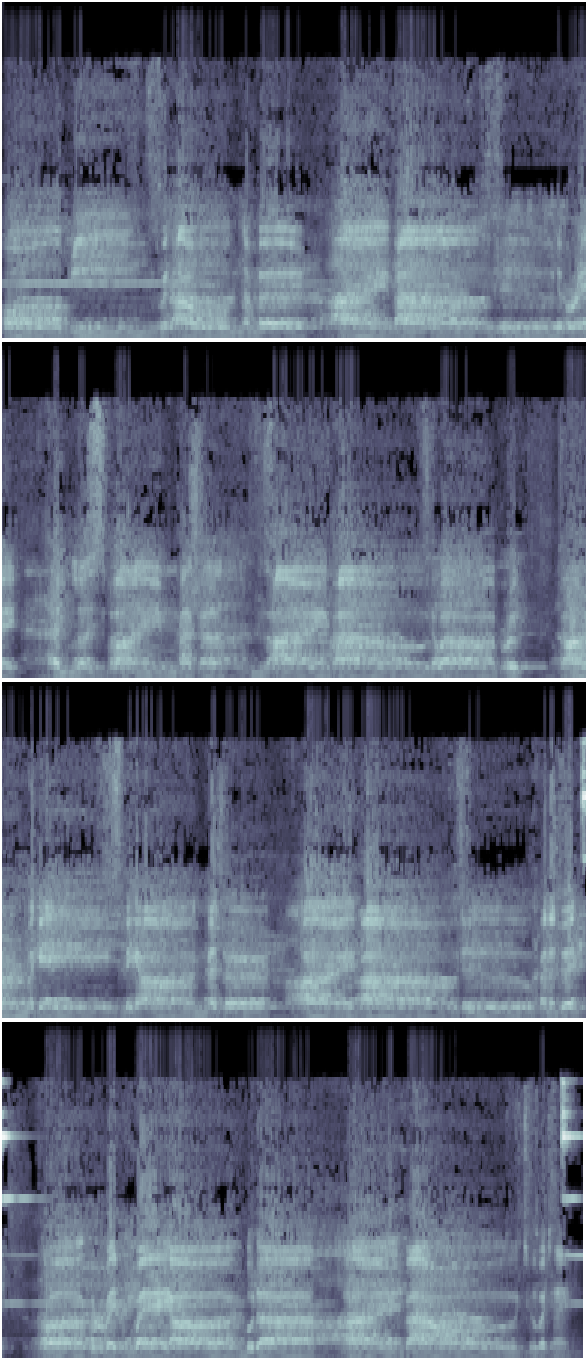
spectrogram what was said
all beings without number. I vow to liberate endless blind passions. I vow to uproot dharma gates beyond measure. I vow to penetrate the great way of Buddha. I vow two by ten.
